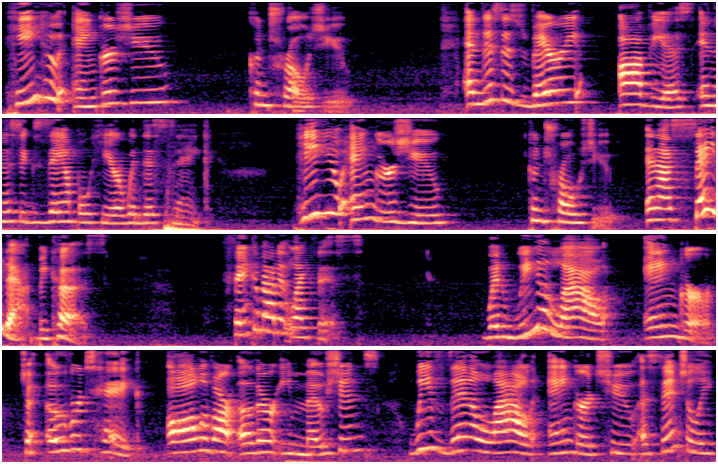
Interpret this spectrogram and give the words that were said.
he who angers you controls you. And this is very obvious in this example here with this snake. He who angers you controls you. And I say that because think about it like this when we allow anger to overtake all of our other emotions, we've then allowed anger to essentially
